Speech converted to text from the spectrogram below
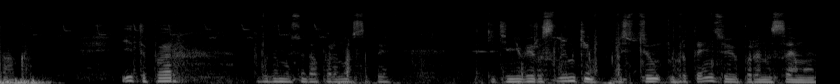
Так. І тепер будемо сюди переносити такі тіньові рослинки. Ось цю гортензію перенесемо.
